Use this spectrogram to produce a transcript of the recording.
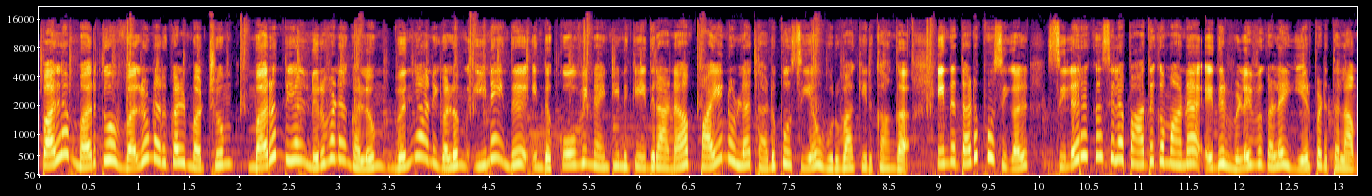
பல மருத்துவ வல்லுநர்கள் மற்றும் மருந்தியல் நிறுவனங்களும் விஞ்ஞானிகளும் இணைந்து இந்த கோவிட் நைன்டீனுக்கு எதிரான பயனுள்ள தடுப்பூசியை உருவாக்கியிருக்காங்க. இந்த தடுப்பூசிகள் சிலருக்கு சில பாதகமான எதிர் விளைவுகளை ஏற்படுத்தலாம்.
